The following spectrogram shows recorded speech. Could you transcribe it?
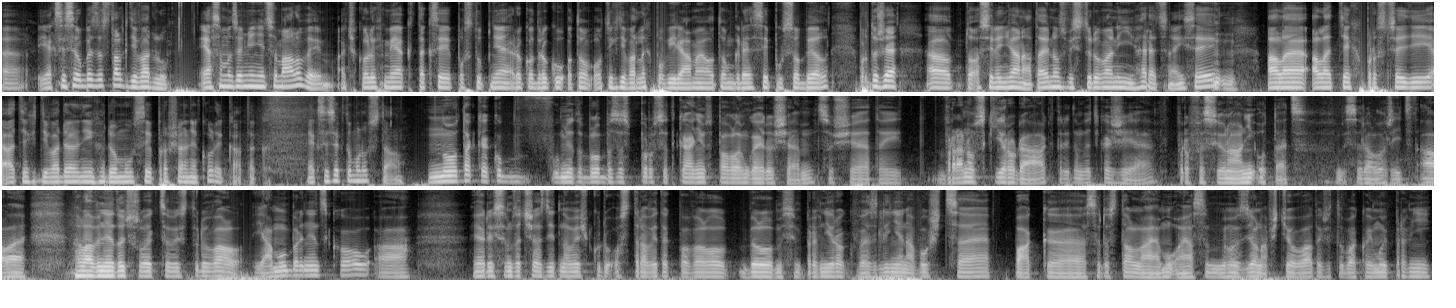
Eh, jak jsi se vůbec dostal k divadlu? Já samozřejmě něco málo vím, ačkoliv my jak tak si postupně rok od roku o, tom, o těch divadlech povídáme, o tom, kde jsi působil, protože uh, to asi není žádná tajnost, vystudovaný herec nejsi, Mm-mm. ale, ale těch prostředí a těch divadelních domů si prošel několika, tak jak jsi se k tomu dostal? No tak jako u mě to bylo bez zesporu setkáním s Pavlem Gajdošem, což je tady vranovský rodák, který tam teďka žije, profesionální otec by se dalo říct, ale hlavně je to člověk, co vystudoval jamu brněnskou a já když jsem začal jezdit na věžku do Ostravy, tak Pavel byl, myslím, první rok ve Zlíně na Vožce, pak eh, se dostal na jamu a já jsem ho jezdil navštěvovat, takže to byl jako můj první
